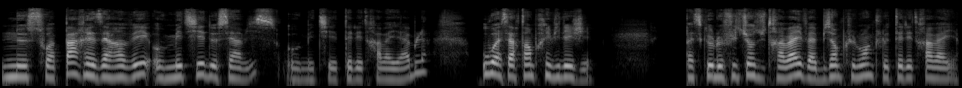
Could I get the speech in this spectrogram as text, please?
ne soient pas réservées aux métiers de service, aux métiers télétravaillables, ou à certains privilégiés. Parce que le futur du travail va bien plus loin que le télétravail.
